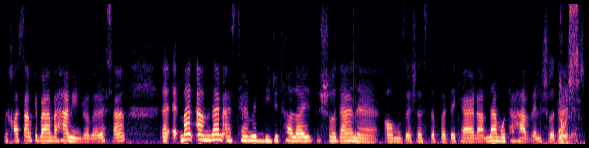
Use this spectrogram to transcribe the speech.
می‌خواستم که برم به همینجا برسم. من عمدن از term digitalize شدن آموزش استفاده کردم نه متحول شدنش.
